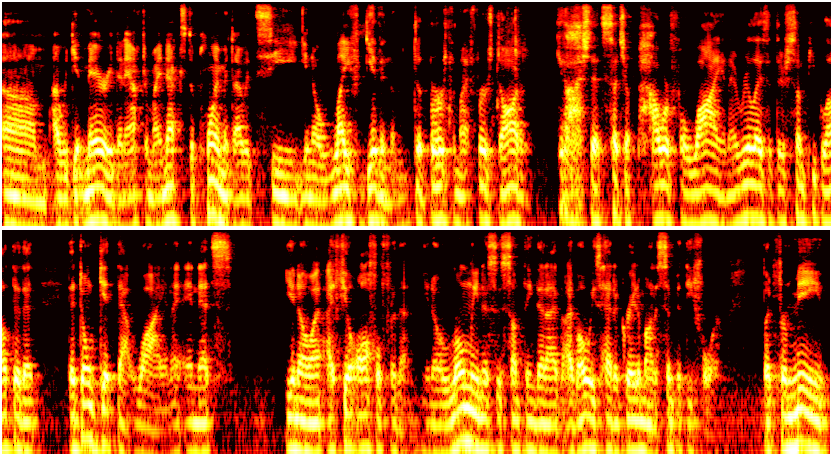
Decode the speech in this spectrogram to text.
um, I would get married. Then after my next deployment, I would see, you know, life given, the birth of my first daughter gosh, that's such a powerful why. And I realize that there's some people out there that that don't get that why, and I, and that's you know I, I feel awful for them. You know, loneliness is something that I've I've always had a great amount of sympathy for, but for me,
